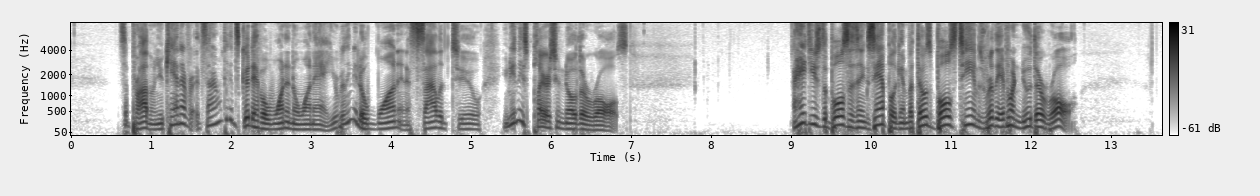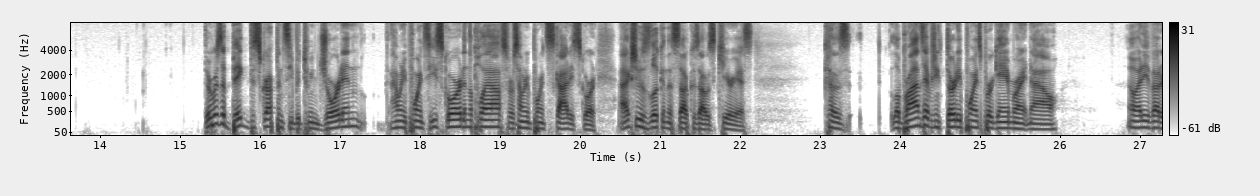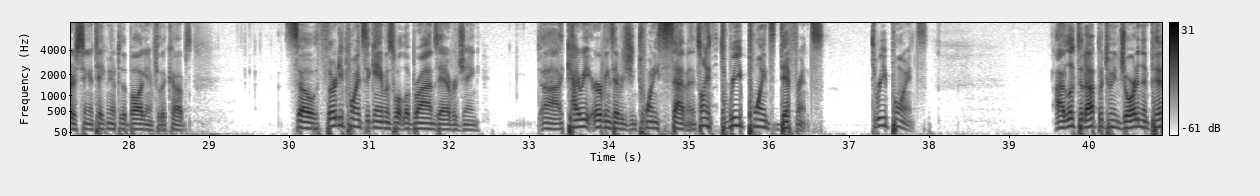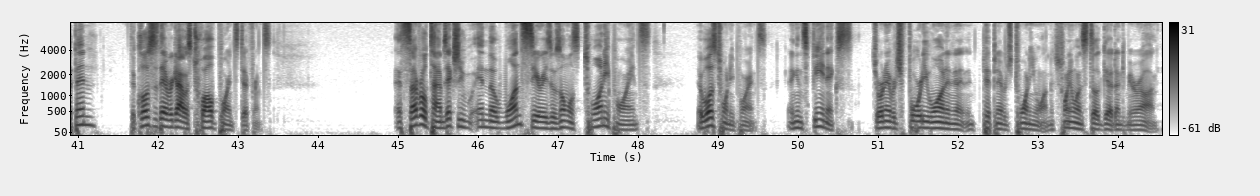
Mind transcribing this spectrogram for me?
it's a problem. You can't ever. It's. I don't think it's good to have a one and a one A. You really need a one and a solid two. You need these players who know their roles. I hate to use the Bulls as an example again, but those Bulls teams really everyone knew their role. There was a big discrepancy between Jordan, how many points he scored in the playoffs, versus how many points Scottie scored. I actually was looking this up because I was curious. Because LeBron's averaging 30 points per game right now. Oh, Eddie Vedder's singing "Take Me Up to the Ball Game" for the Cubs. So 30 points a game is what LeBron's averaging. Uh, Kyrie Irving's averaging 27. It's only three points difference. Three points. I looked it up between Jordan and Pippen. The closest they ever got was 12 points difference. At several times, actually, in the one series, it was almost 20 points. It was 20 points against Phoenix. Jordan averaged 41 and Pippen averaged 21. 21 is still good, don't get me wrong.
